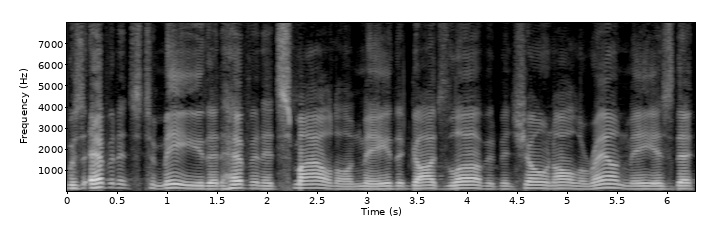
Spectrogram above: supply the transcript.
was evidence to me that heaven had smiled on me, that God's love had been shown all around me, is that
